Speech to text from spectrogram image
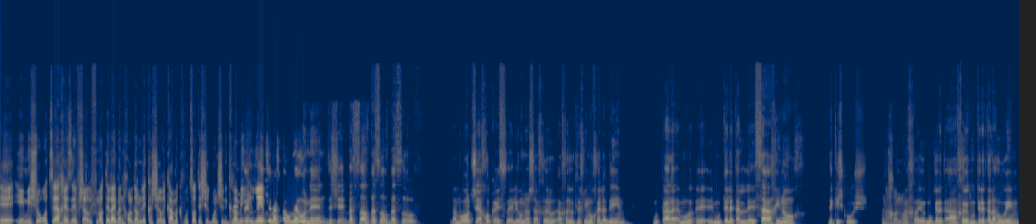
אה, אם מישהו רוצה, אחרי זה אפשר לפנות אליי, ואני יכול גם לקשר לכמה קבוצות, יש ארגון שנקרא מאירים. בעצם מה שאתה אומר, רונן, זה שבסוף, בסוף, בסוף, למרות שהחוק הישראלי אומר שהאחריות לחינוך הילדים מוטל, מוטלת על שר החינוך, זה קשקוש. נכון מאוד. האחריות מוטלת, האחריות מוטלת על ההורים.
